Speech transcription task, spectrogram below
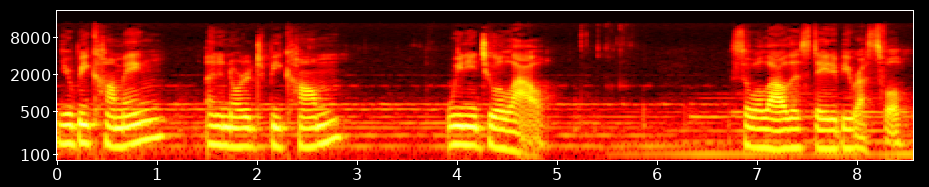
You're becoming, and in order to become, we need to allow. So allow this day to be restful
